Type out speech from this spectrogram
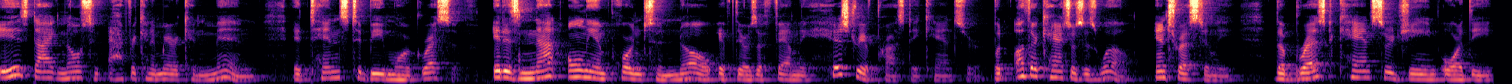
is diagnosed in African American men, it tends to be more aggressive. It is not only important to know if there is a family history of prostate cancer, but other cancers as well. Interestingly, the breast cancer gene or the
